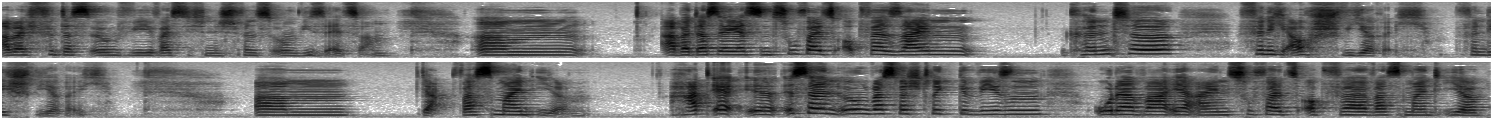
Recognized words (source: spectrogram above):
Aber ich finde das irgendwie, weiß ich nicht, ich finde es irgendwie seltsam. Ähm, aber dass er jetzt ein Zufallsopfer sein könnte, finde ich auch schwierig. Finde ich schwierig. Ähm, ja, was meint ihr? Hat er, äh, ist er in irgendwas verstrickt gewesen oder war er ein Zufallsopfer? Was meint ihr?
